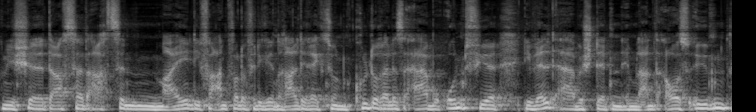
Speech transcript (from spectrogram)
Und ich äh, darf seit 18. Mai die Verantwortung für die Generaldirektion Kulturelles Erbe und für die Welterbestätten im Land ausüben.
